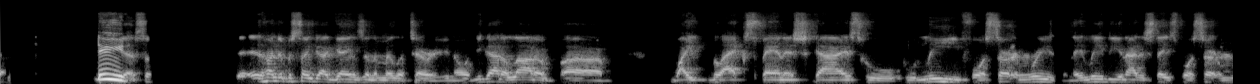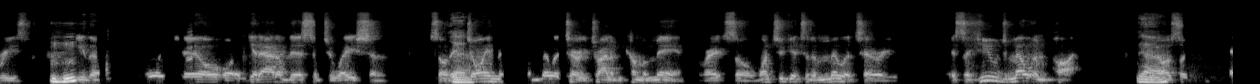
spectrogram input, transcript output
dude, Yeah. So it 100% got gangs in the military. You know, you got a lot of uh, white, black, Spanish guys who who leave for a certain reason. They leave the United States for a certain reason, Mhm. either go to jail or get out of their situation. So they Yeah. join the military trying to become a man, right? So once you get to the military, it's a huge melting pot. yeah, You know, so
